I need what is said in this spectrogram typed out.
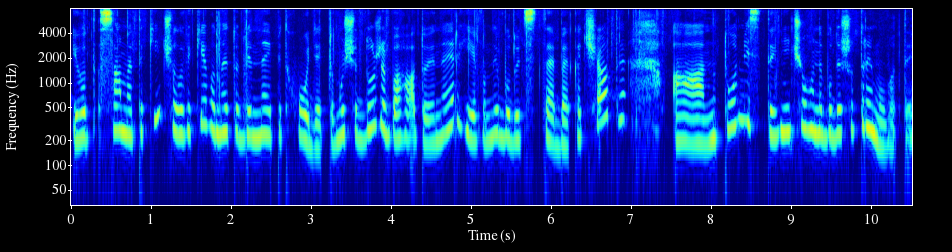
І от саме такі чоловіки вони тобі не підходять, тому що дуже багато енергії вони будуть з тебе качати, а натомість ти нічого не будеш отримувати.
